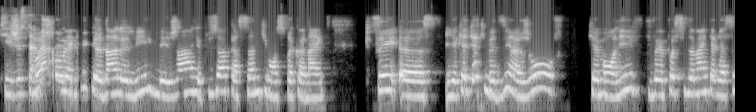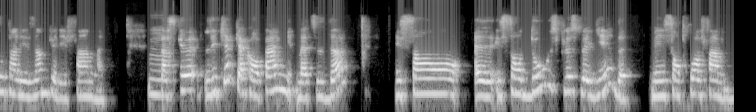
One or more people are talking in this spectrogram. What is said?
Puis justement. Moi, je suis convaincue que dans le livre, les gens, il y a plusieurs personnes qui vont se reconnaître. Puis, tu sais, euh, il y a quelqu'un qui me dit un jour que mon livre pouvait possiblement intéresser autant les hommes que les femmes. Hmm. Parce que l'équipe qui accompagne Mathilda, ils sont ils sont 12 plus le guide, mais ils sont trois femmes.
